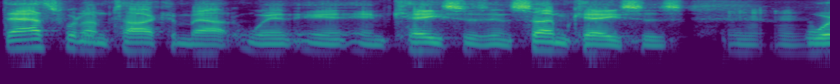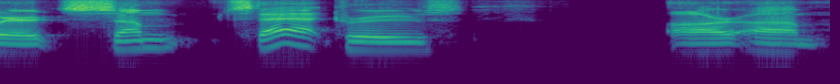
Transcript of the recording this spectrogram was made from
That's what I'm talking about when in, in cases, in some cases, mm where some stat crews are um,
